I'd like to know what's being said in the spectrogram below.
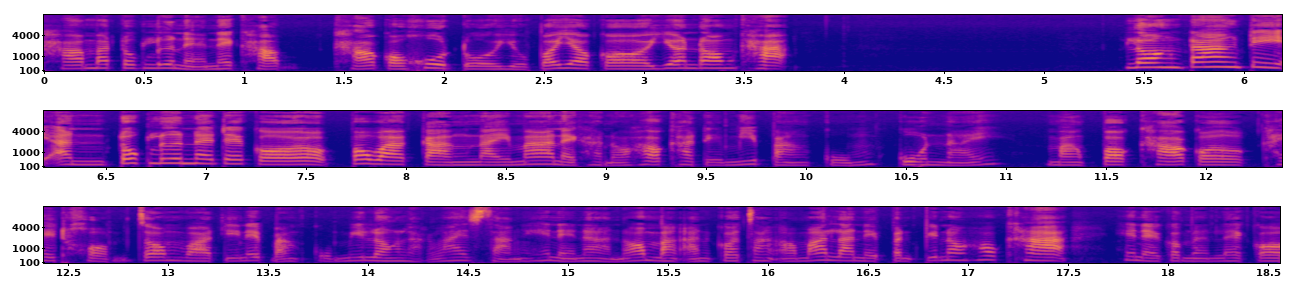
ข้าวมาตกลื่นเนี่ยในครับข้าวก็คู่ตัวอยู่ปยกย้อนดอมค่ะลองตั้งที่อันตกลื่นได้แต่ก็เพราะว่ากลางในมาในค่ะเนาะเฮาค่ะเดมีปางกุมกูนไหน บางปอกข้าวก็ใครถอมจ้อมว่าที่ในบางกลุ่มมีลองหลากหลายสังให้ไหนน่ะเนาะบางอันก็จังเอามาละในปันพี่น้องเฮาค่ะให้ไหนก็นั้นแลก็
